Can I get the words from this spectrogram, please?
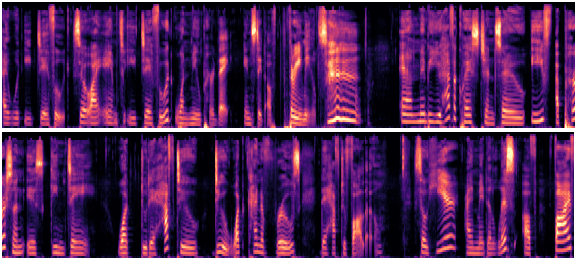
I would eat J food. So I aim to eat J food one meal per day instead of three meals. and maybe you have a question. So if a person is ginje, what do they have to do, what kind of rules they have to follow. So here I made a list of five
